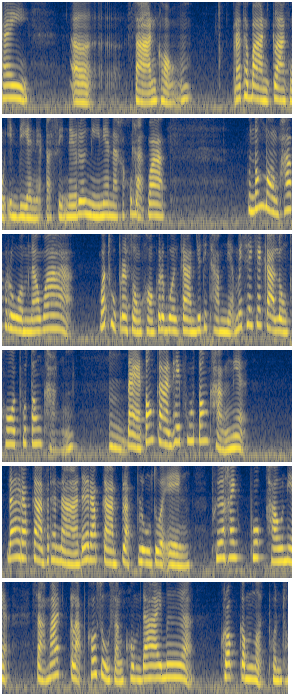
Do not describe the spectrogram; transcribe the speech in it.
ให้เอ่อศาลของรัฐบาลกลางของอินเดียเนี่ยตัดสินในเรื่องนี้เนี่ยนะคะเขาบอกว่า คุณต้องมองภาพรวมนะว่า วัตถุประสงค์ของกระบวนการยุติธรรมเนี่ยไม่ใช่แค่การลงโทษผู้ต้องขังอืมแต่ต้องการให้ผู้ต้องขังเนี่ยได้รับการพัฒนาได้รับการปรับปรุงตัวเอง เพื่อให้พวกเขาเนี่ยสามารถกลับเข้าสู่สังคมได้เมื่อ ครบกำหนดพ้นโท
